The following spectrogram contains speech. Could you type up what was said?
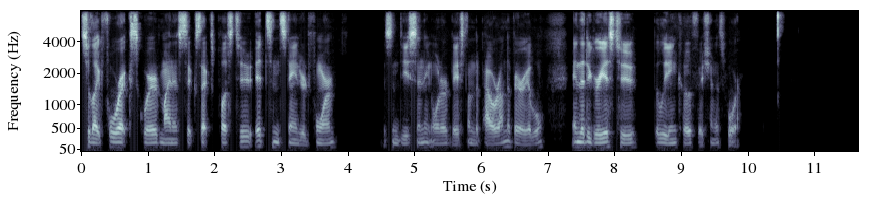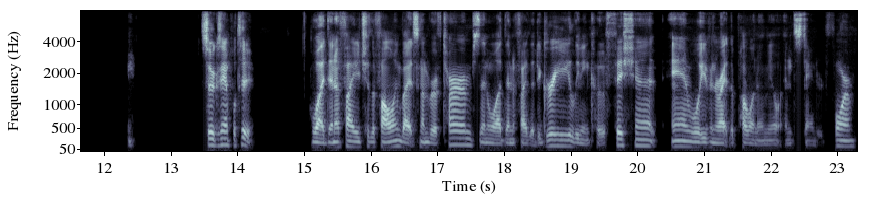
So like 4x squared minus 6x plus 2, it's in standard form. It's in descending order based on the power on the variable. And the degree is 2. The leading coefficient is 4. So example 2. We'll identify each of the following by its number of terms, then we'll identify the degree, leading coefficient, and we'll even write the polynomial in standard form.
